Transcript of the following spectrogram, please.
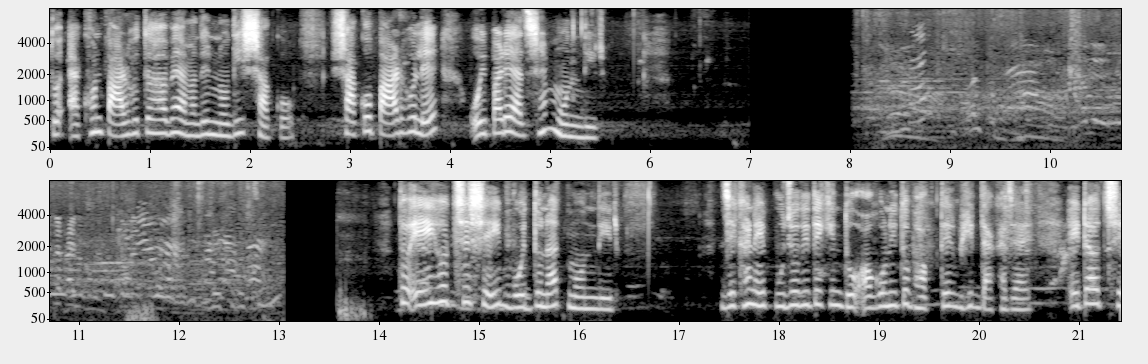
তো এখন পার হতে হবে আমাদের নদীর সাঁকো। সাঁকো পার হলে ওই পারে আছে মন্দির। তো এই হচ্ছে সেই বৈদ্যনাথ মন্দির, যেখানে পুজো দিতে কিন্তু অগণিত ভক্তের ভিড় দেখা যায়। এটা হচ্ছে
